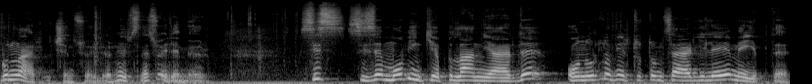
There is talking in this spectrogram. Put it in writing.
bunlar için söylüyorum. Hepsine söylemiyorum. Siz size mobbing yapılan yerde onurlu bir tutum sergileyemeyip de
